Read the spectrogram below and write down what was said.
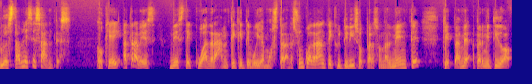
lo estableces antes, ¿ok? A través de este cuadrante que te voy a mostrar. Es un cuadrante que utilizo personalmente, que ha permitido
